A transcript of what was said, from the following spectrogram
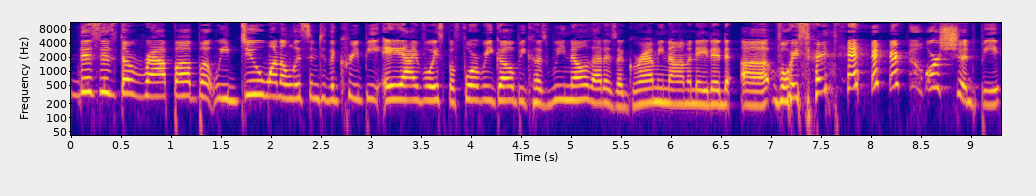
this is the wrap up, but we do want to listen to the creepy AI voice before we go because we know that is a Grammy nominated uh, voice right there. or should be.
